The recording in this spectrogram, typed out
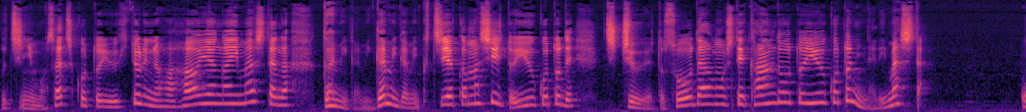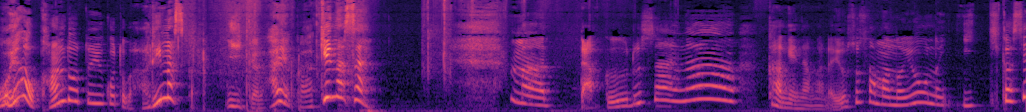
うちにも幸子という一人の母親がいましたが、ガミガミガミガミ口やかましいということで、父親と相談をして感動ということになりました。親を感動ということがありますか？いいから早く開けなさい。まったくうるさいなあ陰ながらよそ様のように言い聞かせ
